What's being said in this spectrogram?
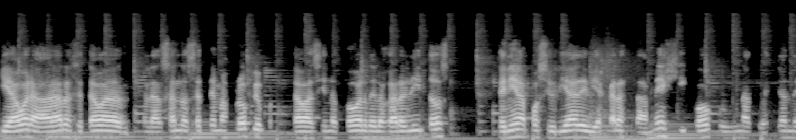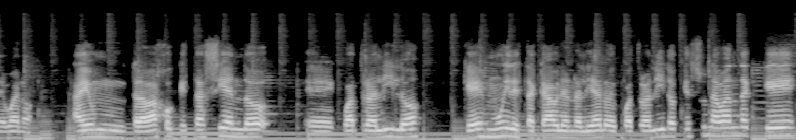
que ahora, ahora se estaba lanzando a hacer temas propios porque estaba haciendo cover de los Garrelitos, tenía la posibilidad de viajar hasta México con una cuestión de, bueno, hay un trabajo que está haciendo eh, Cuatro al Hilo, que es muy destacable en realidad lo de Cuatro al Hilo, que es una banda que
